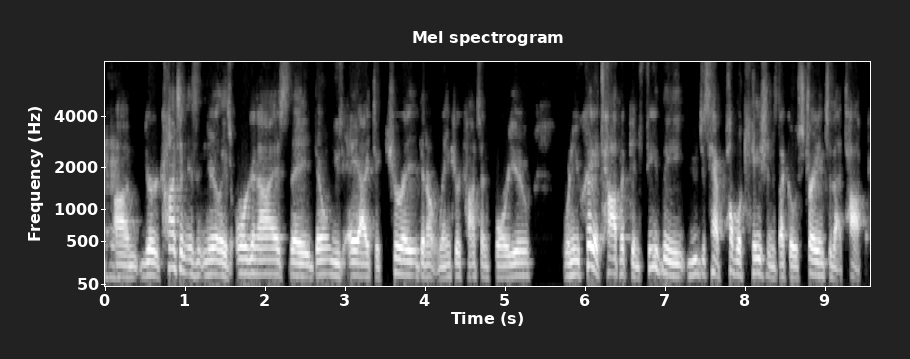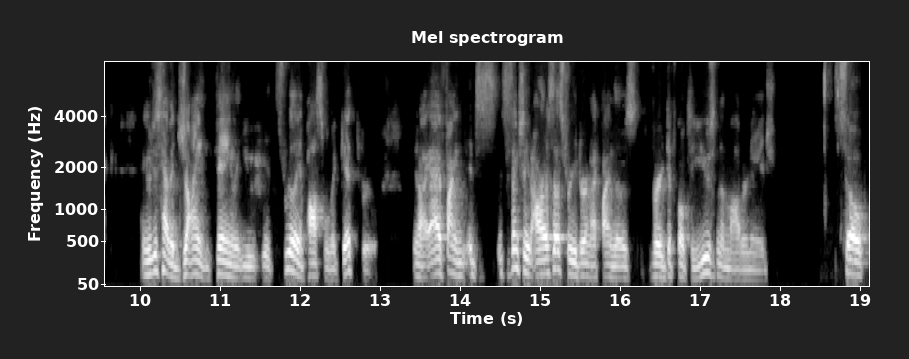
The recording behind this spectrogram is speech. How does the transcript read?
Mm-hmm. um, your content isn't nearly as organized. They don't use ai to curate. They don't rank your content for you. When you create a topic in feedly you just have publications that go straight into that topic. And you just have a giant thing that you it's really impossible to get through. You know i, I find it's it's essentially an rss reader and i find those very difficult to use in the modern age. So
